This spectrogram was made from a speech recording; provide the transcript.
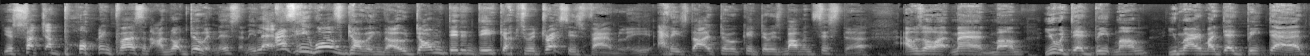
You're such a boring person. I'm not doing this. And he left. As he was going, though, Dom did indeed go to address his family and he started talking to his mum and sister. I was all like, man, mum, you a deadbeat mum. You married my deadbeat dad.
